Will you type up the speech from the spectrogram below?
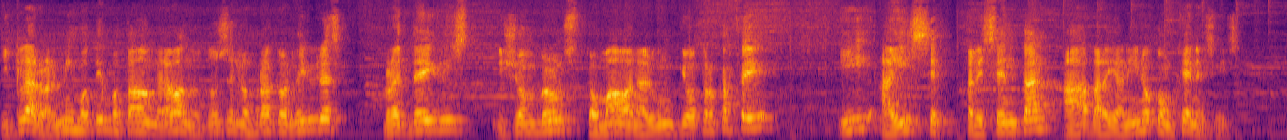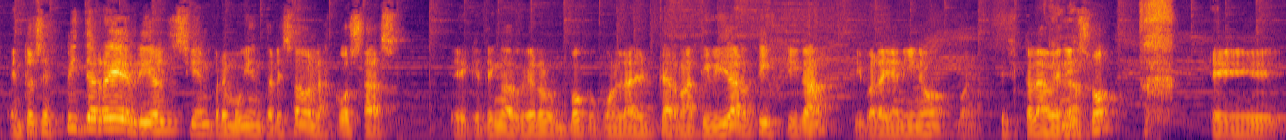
y claro, al mismo tiempo estaban grabando. Entonces en los ratos libres, Red Davis y John Burns tomaban algún que otro café, y ahí se presentan a Brian Eno con Genesis. Entonces Peter Gabriel, siempre muy interesado en las cosas eh, que tenga que ver un poco con la alternatividad artística, y Brian Eno, bueno, es clave en eso, eh,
